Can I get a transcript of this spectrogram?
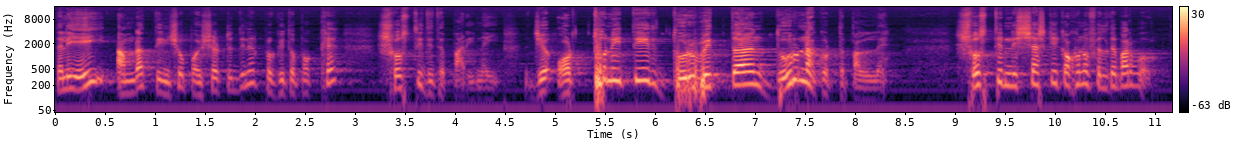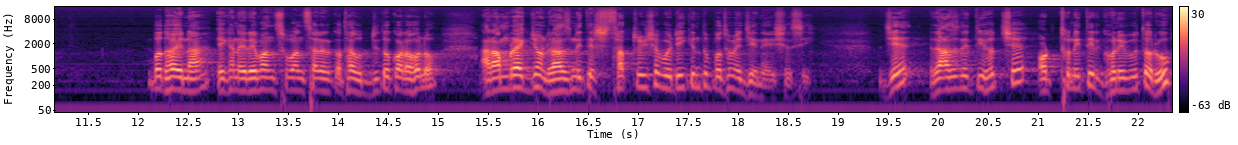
তাহলে এই আমরা তিনশো পঁয়ষট্টি দিনের প্রকৃতপক্ষে স্বস্তি দিতে পারি নাই। যে অর্থনীতির দুর্বৃত্তায়ন দূর না করতে পারলে, স্বস্তির নিঃশ্বাস কি কখনো ফেলতে পারব? বোধহয় না, এখানে রেবান সুবান স্যারের কথা উদ্ধৃত করা হলো। আর আমরা একজন রাজনীতির ছাত্র হিসেবে ওইটাই কিন্তু প্রথমে জেনে এসেছি যে রাজনীতি হচ্ছে অর্থনীতির ঘনীভূত রূপ।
